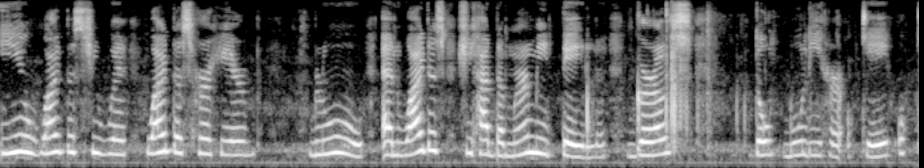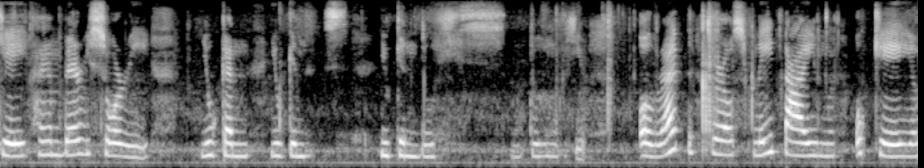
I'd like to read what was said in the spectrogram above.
Ew, why does she wear, why does her hair blue? And why does she have the mermaid tail? Girls, don't bully her, okay? Okay, I am very sorry. You can, you can, you can do, do here. Alright, girls, playtime. Okay.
